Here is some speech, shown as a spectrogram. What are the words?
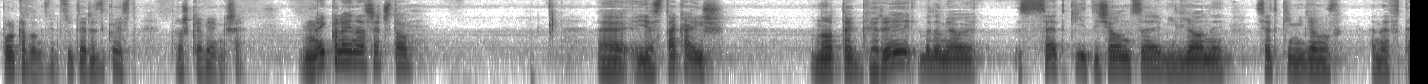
Polkadot, więc tutaj ryzyko jest troszkę większe. No i kolejna rzecz to e, jest taka, iż no te gry będą miały setki, tysiące, miliony, setki milionów NFT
